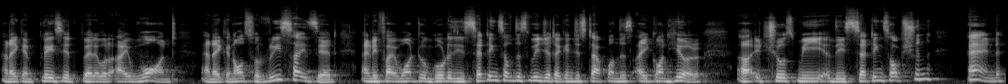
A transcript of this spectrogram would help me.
and I can place it wherever I want and I can also resize it. And if I want to go to the settings of this widget, I can just tap on this icon here. Uh, it shows me the settings option and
